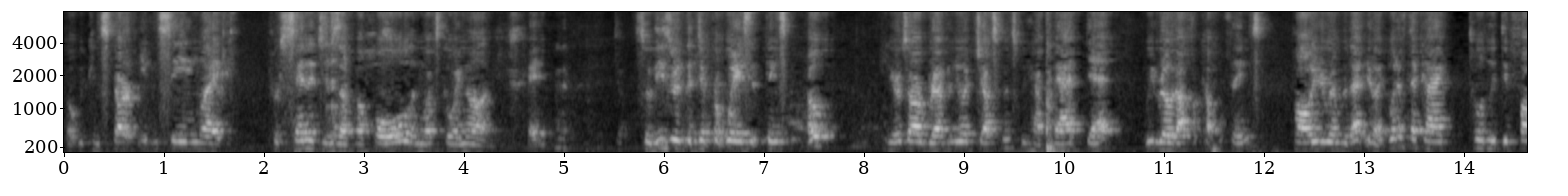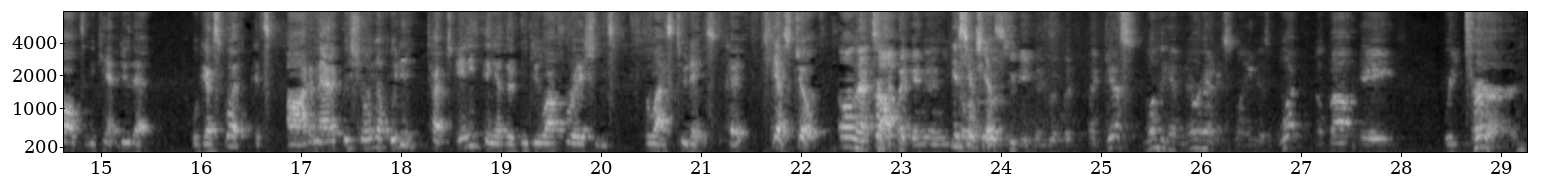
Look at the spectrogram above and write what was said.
but we can start even seeing like percentages of the whole and what's going on. Okay? So these are the different ways that things, oh, here's our revenue adjustments. We have bad debt. We wrote off a couple things. Paul, you remember that? You're like, what if that guy totally defaults and he can't do that? Well, guess what? It's automatically showing up. We didn't touch anything other than do operations the last two days, okay? Yes, Joe? On that topic, and then you Yes, don't yes, go yes. too deep into it, but I guess one thing I've never had explained is what about a return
